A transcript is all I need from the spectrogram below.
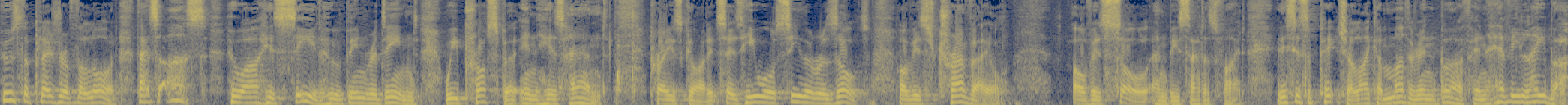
Who's the pleasure of the Lord? That's us, who are his seed, who have been redeemed. We prosper in his hand. Praise God. It says he will see the result of his travail of his soul and be satisfied. This is a picture like a mother in birth, in heavy labor,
